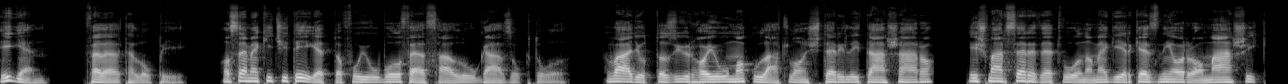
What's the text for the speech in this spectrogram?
Igen, felelte Lopé. A szeme kicsit égett a folyóból felszálló gázoktól. Vágyott az űrhajó makulátlan sterilitására, és már szeretett volna megérkezni arra a másik,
